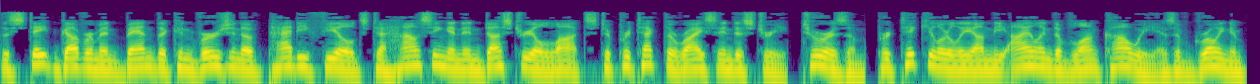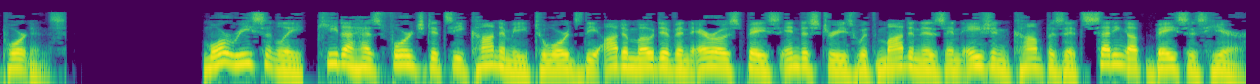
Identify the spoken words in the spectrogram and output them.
the state government banned the conversion of paddy fields to housing and industrial lots to protect the rice industry. Tourism, particularly on the island of Langkawi, is of growing importance. More recently, Kedah has forged its economy towards the automotive and aerospace industries with Modenas and Asian Composites setting up bases here.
